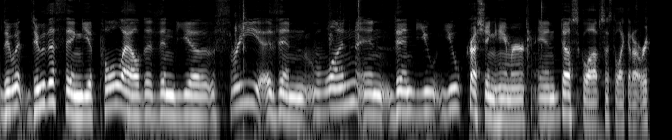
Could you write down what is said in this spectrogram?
do it do the thing. You pull out, then you three, then one, and then you you crushing hammer and Dusclops. I still like that artwork.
